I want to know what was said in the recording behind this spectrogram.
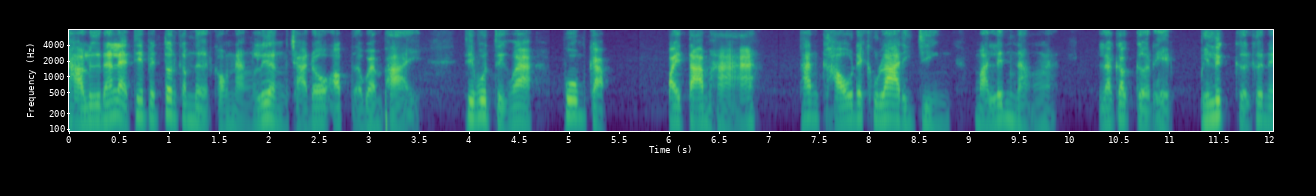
ข่าวลือนั่นแหละที่เป็นต้นกำเนิดของหนังเรื่อง Shadow of the Vampire ที่พูดถึงว่าพุ่มกับไปตามหาท่านเขาเดคิล่าจริง ๆ มาเล่นหนังอะแล้วก็เกิดเหตุพิลึกเกิดขึ้นใน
